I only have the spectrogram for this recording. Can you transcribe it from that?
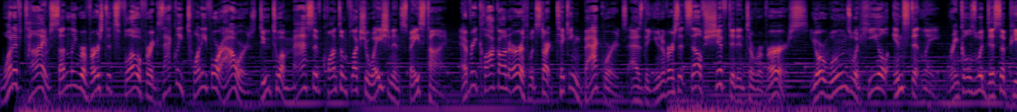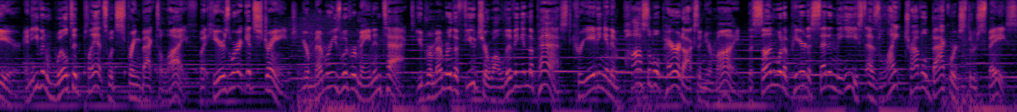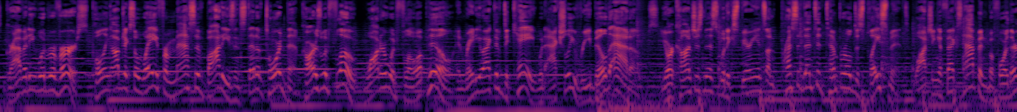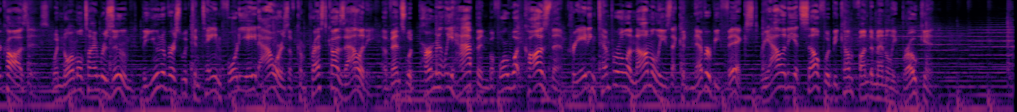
What if time suddenly reversed its flow for exactly 24 hours due to a massive quantum fluctuation in space-time? Every clock on Earth would start ticking backwards as the universe itself shifted into reverse. Your wounds would heal instantly, wrinkles would disappear, and even wilted plants would spring back to life. But here's where it gets strange. Your memories would remain intact. You'd remember the future while living in the past, creating an impossible paradox in your mind. The sun would appear to set in the east as light traveled backwards through space. Gravity would reverse, pulling objects away from massive bodies instead of toward them. Cars would float, water would flow uphill, and radioactive decay would actually rebuild atoms. Your consciousness would experience unprecedented temporal displacement, watching effects happen before their causes. When normal time resumed, the universe would contain 48 hours of compressed causality. Events would permanently happen before what caused them, creating temporal anomalies that could never be fixed. Reality itself would become fundamentally broken.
